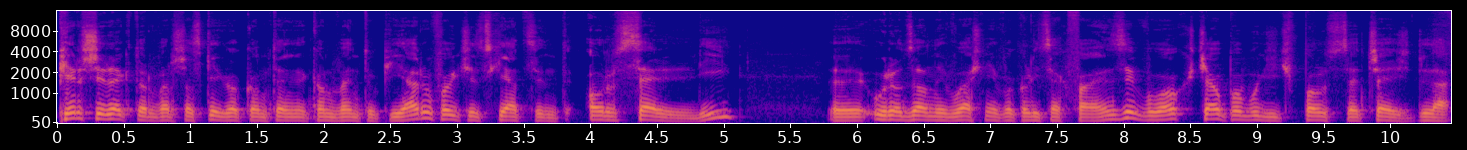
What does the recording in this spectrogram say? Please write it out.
Pierwszy rektor warszawskiego konwentu pijarów, ojciec Hyacynt Orselli, urodzony właśnie w okolicach Faenzy, Włoch, chciał pobudzić w Polsce cześć dla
